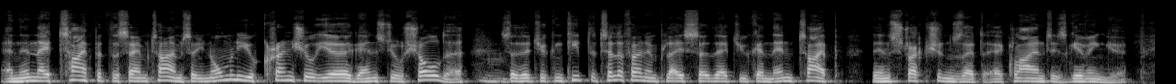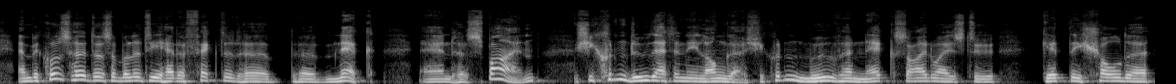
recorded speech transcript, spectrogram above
and then they type at the same time. So you, normally you crunch your ear against your shoulder mm. so that you can keep the telephone in place so that you can then type the instructions that a client is giving you. And because her disability had affected her, her neck and her spine, she couldn't do that any longer. She couldn't move her neck sideways to get the shoulder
